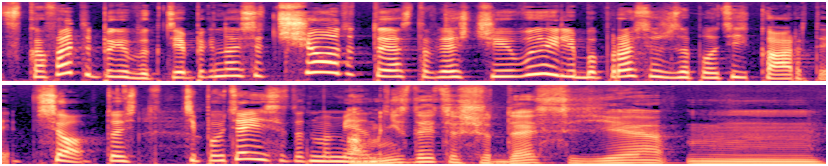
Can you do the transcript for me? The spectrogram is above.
в кафе ты привык, тебе приносят счет, ты оставляешь чаевые, либо просишь заплатить картой. Все. То есть, типа, у тебя есть этот момент. А мені здається, що десь є. М-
